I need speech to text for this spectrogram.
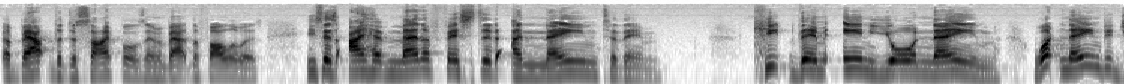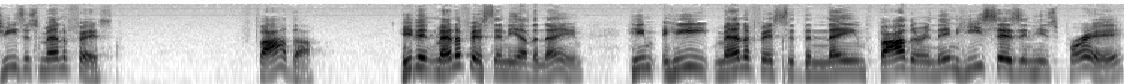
about the disciples and about the followers, he says, I have manifested a name to them. Keep them in your name. What name did Jesus manifest? Father. He didn't manifest any other name. He, he manifested the name Father, and then he says in his prayer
